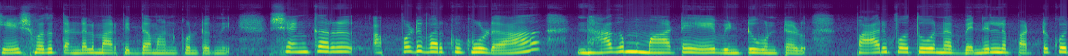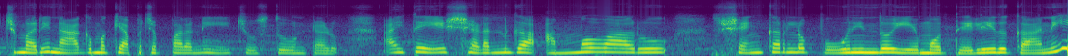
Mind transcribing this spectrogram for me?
కేశవతో తండలు మార్పిద్దాం అనుకుంటుంది. శంకర్ అప్పటి వరకు కూడా నాగమ్మ మాటే వింటూ ఉంటాడు. పారిపోతూ ఉన్న వెన్నెల్ని పట్టుకొచ్చి మరీ నాగమ్మకి అప్పచెప్పాలని చూస్తూ ఉంటాడు. అయితే సడన్గా అమ్మవారు శంకర్లో పోనిందో ఏమో తెలియదు కానీ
